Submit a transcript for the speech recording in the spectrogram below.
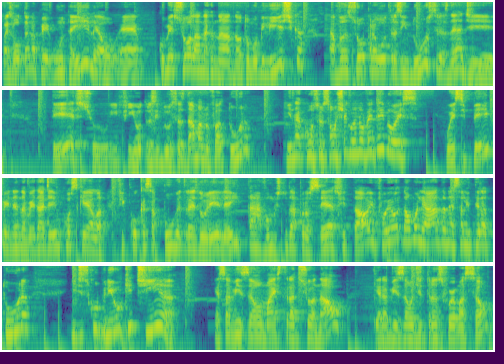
Mas voltando à pergunta aí, Léo, é, começou lá na, na, na automobilística, avançou para outras indústrias, né? De têxtil, enfim, outras indústrias da manufatura. E na construção chegou em 92. Com esse paper, né? Na verdade, aí o Cosquela ficou com essa pulga atrás da orelha aí, tá, vamos estudar processo e tal, e foi dar uma olhada nessa literatura e descobriu que tinha essa visão mais tradicional, que era a visão de transformação,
